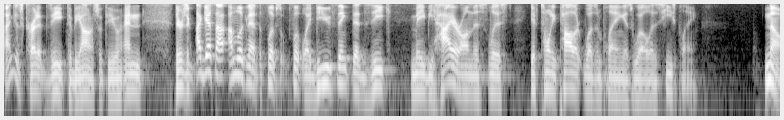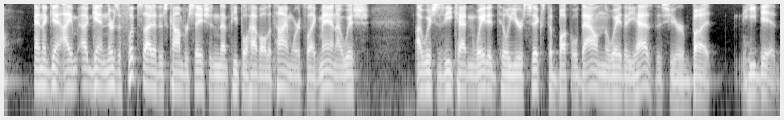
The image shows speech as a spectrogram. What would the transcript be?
I just credit Zeke to be honest with you. And there's a I guess I, I'm looking at the flip flip way. Do you think that Zeke may be higher on this list if Tony Pollard wasn't playing as well as he's playing? No. And again, I again, there's a flip side of this conversation that people have all the time, where it's like, man, I wish, I wish Zeke hadn't waited till year six to buckle down the way that he has this year, but he did.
